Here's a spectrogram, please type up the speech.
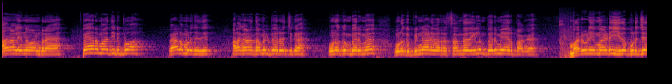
அதனால் என்ன பண்ணுற பேரை மாற்றிட்டு போ. வேலை முடிஞ்சது. அழகான தமிழ் பேர் வச்சுக்க. உனக்கும் பெருமை உனக்கு பின்னாடி வர்ற சந்ததிகளும் பெருமையாக இருப்பாங்க. மறுபடியும் மறுபடியும் இதை பிடிச்சே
